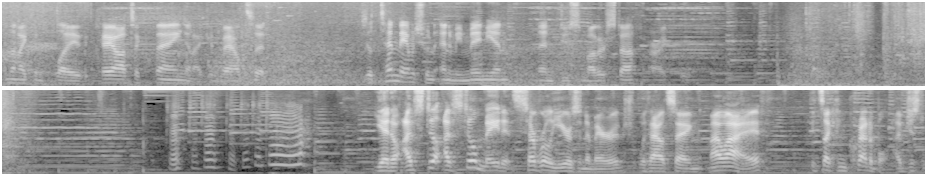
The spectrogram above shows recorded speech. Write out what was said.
And then I can play the chaotic thing and I can bounce it. Deal 10 damage to an enemy minion, and then do some other stuff. Alright, cool. Yeah, no, I've still I've still made it several years into marriage without saying my wife. It's like incredible. I've just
